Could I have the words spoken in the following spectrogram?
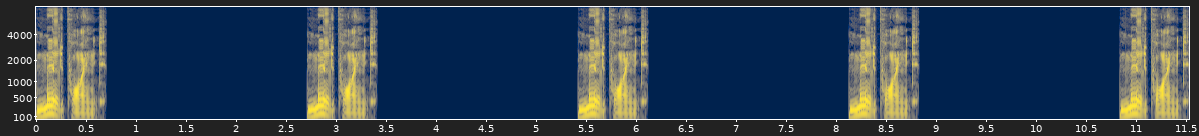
midpoint. Midpoint. Midpoint. Midpoint. Midpoint.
